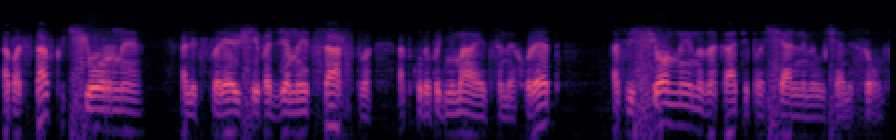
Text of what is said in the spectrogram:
а подставка черная, олицетворяющая подземное царство, откуда поднимается Мехурет, освещенные на закате прощальными лучами солнца.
